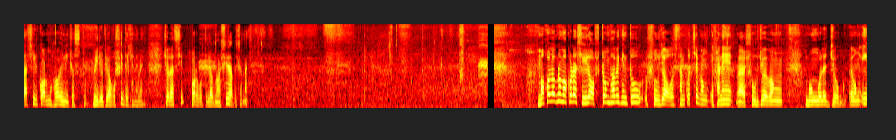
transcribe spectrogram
রাশির কর্ম হবে নিচস্ত ভিডিওটি অবশ্যই দেখে নেবেন। চলে আসছি পরবর্তী লগ্ন রাশির আলোচনায়। মকরলগ্ন মকর রাশির অষ্টমভাবে কিন্তু সূর্য অবস্থান করছে এবং এখানে সূর্য এবং মঙ্গলের যোগ। এবং এই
